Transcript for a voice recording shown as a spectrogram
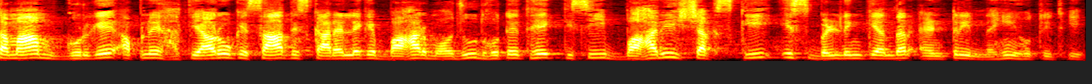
तमाम गुर्गे अपने हथियारों के साथ इस कार्यालय के बाहर मौजूद होते थे। किसी बाहरी शख्स की इस बिल्डिंग के अंदर एंट्री नहीं होती थी।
